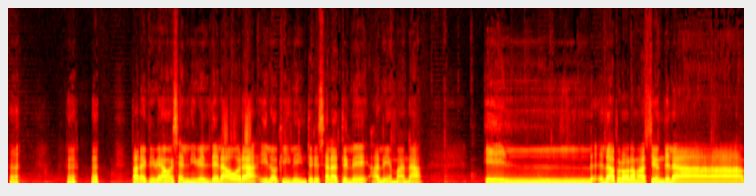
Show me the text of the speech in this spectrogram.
Para que veamos el nivel de la hora y lo que le interesa a la tele alemana, el, la programación de la,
